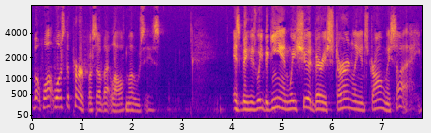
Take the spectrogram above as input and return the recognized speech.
But what was the purpose of that law of Moses? As we begin, we should very sternly and strongly say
